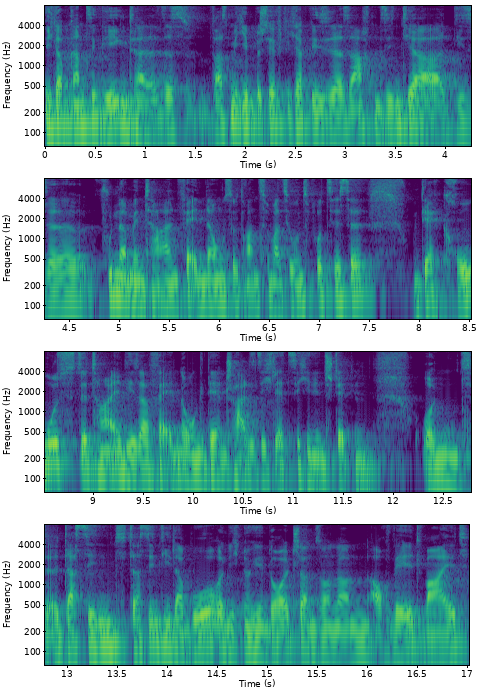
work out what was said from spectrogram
Ich glaube ganz im Gegenteil. Das, was mich eben beschäftigt hat, wie Sie da sagten, sind ja diese fundamentalen Veränderungs- und Transformationsprozesse. Und der größte Teil dieser Veränderungen, der entscheidet sich letztlich in den Städten. Und äh, das sind, das sind die Labore, nicht nur hier in Deutschland, sondern auch weltweit,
